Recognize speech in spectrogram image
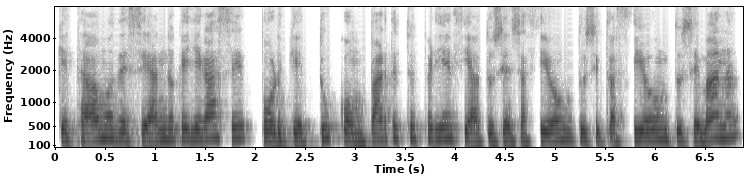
que estábamos deseando que llegase porque tú compartes tu experiencia, tu sensación, tu situación, tu semana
